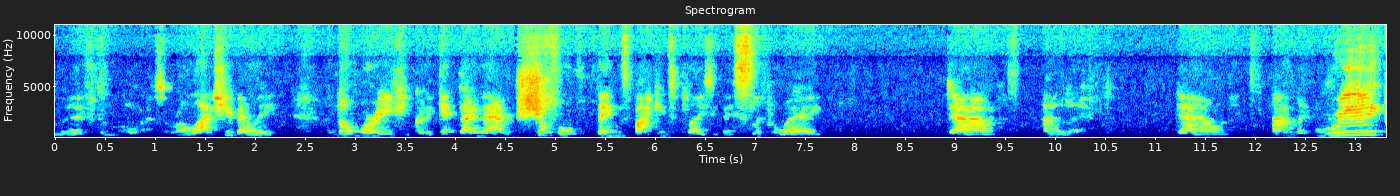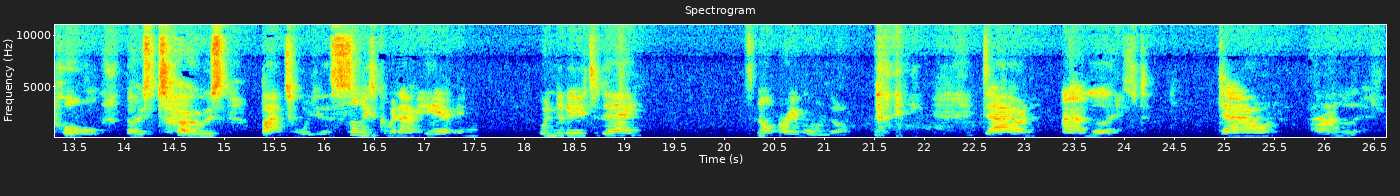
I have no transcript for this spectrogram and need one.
Lift and lower. So relax your belly And don't worry if you've got to get down there and shuffle things back into place if they slip away. Down and lift. Down and lift. Really pull those toes back towards you. The sun is coming out here in Windermere today. It's not very warm though. Down and lift. Down and lift.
